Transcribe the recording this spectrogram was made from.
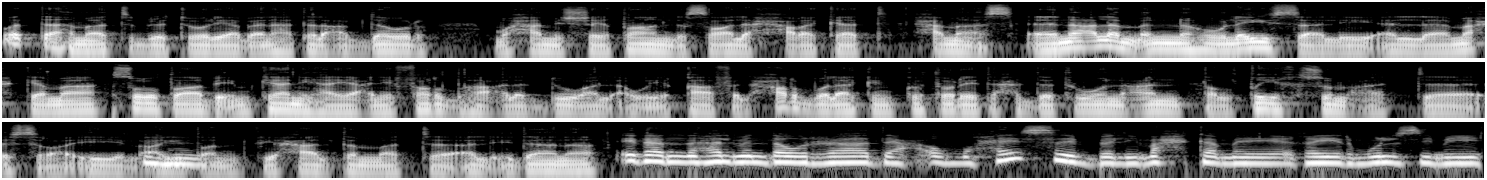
واتهمت بريتوريا بأنها تلعب دور محامي الشيطان لصالح حركة حماس. آه، نعلم أنه ليس للمحكمة سلطة بإمكانها يعني فرضها على الدول أو إيقاف الحرب ولكن كثر يتحدثون عن تلطيخ سمعة آه، إسرائيل أيضا في حال تمت الإدانة. إذا هل من دور رادع أو محاسب لمحكمة غير ملزمة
